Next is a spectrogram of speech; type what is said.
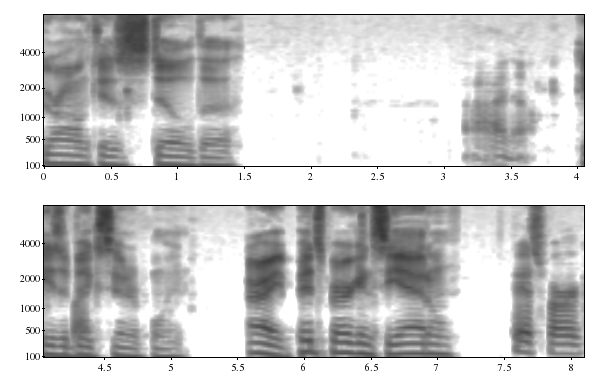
Gronk is still the I know. he's a But- big center point. All right, Pittsburgh and Seattle. Pittsburgh.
